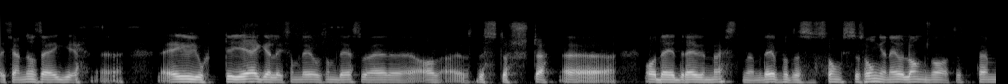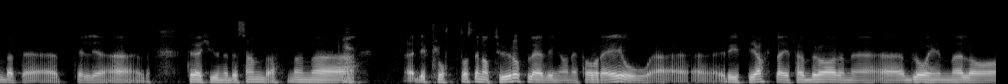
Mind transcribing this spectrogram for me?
jeg kjenner jo at jeg, jeg er jo hjortejeger, liksom. Det er jo som det som er det, det største. eh, Og det jeg drev mest med. Men det er jo for at sesong, sesongen er jo lang nå, september til, til eh, 23. desember. Men ja. de flotteste naturopplevelsene jeg får, er jo uh, rypejakta i februar med eh, blå himmel og,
